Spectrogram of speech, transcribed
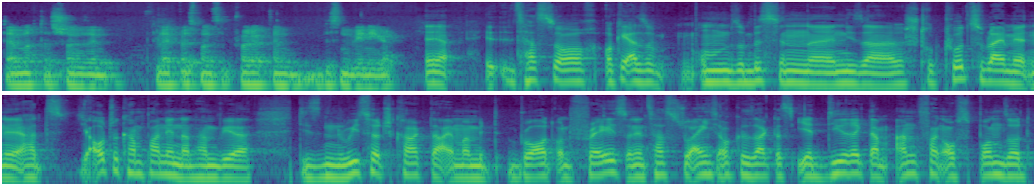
da macht das schon Sinn. Vielleicht bei Sponsored Product dann ein bisschen weniger. Ja, jetzt hast du auch, okay, also um so ein bisschen äh, in dieser Struktur zu bleiben, wir hatten, hat die Autokampagnen, dann haben wir diesen Research-Charakter einmal mit Broad und Phrase und jetzt hast du eigentlich auch gesagt, dass ihr direkt am Anfang auf Sponsored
